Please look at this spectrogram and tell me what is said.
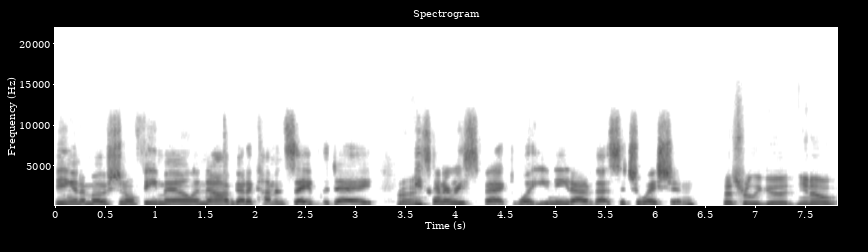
being an emotional female and now I've got to come and save the day. Right. He's going to respect what you need out of that situation. That's really good. You know,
